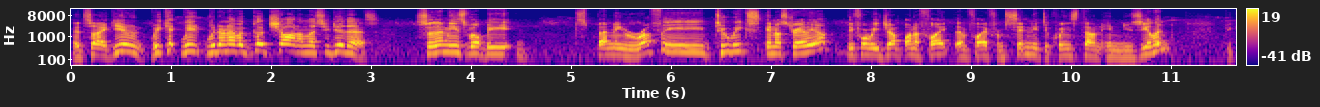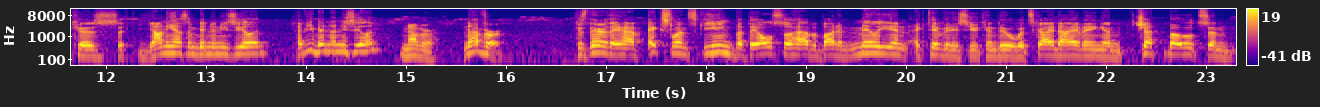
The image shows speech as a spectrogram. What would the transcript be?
It's like, you, we, can, we, we don't have a good shot unless you do this. So that means we'll be spending roughly two weeks in Australia before we jump on a flight and fly from Sydney to Queenstown in New Zealand. Because Janni hasn't been to New Zealand. Have you been to New Zealand? Never. Never. Because there they have excellent skiing, but they also have about a million activities you can do with skydiving and jet boats and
